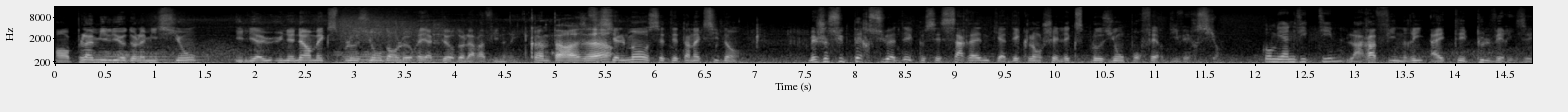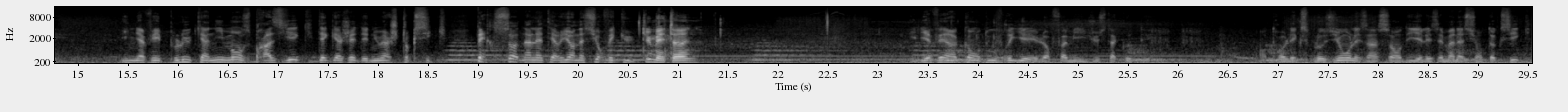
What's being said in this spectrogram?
En plein milieu de la mission, il y a eu une énorme explosion dans le réacteur de la raffinerie. Comme par hasard. Officiellement, c'était un accident. Mais je suis persuadé que c'est Saren qui a déclenché l'explosion pour faire diversion. Combien de victimes? La raffinerie a été pulvérisée. Il n'y avait plus qu'un immense brasier qui dégageait des nuages toxiques. Personne à l'intérieur n'a survécu. Tu m'étonnes. Il y avait un camp d'ouvriers et leurs familles juste à côté. Entre l'explosion, les incendies et les émanations toxiques,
